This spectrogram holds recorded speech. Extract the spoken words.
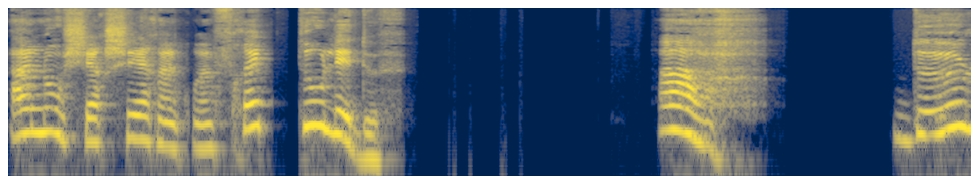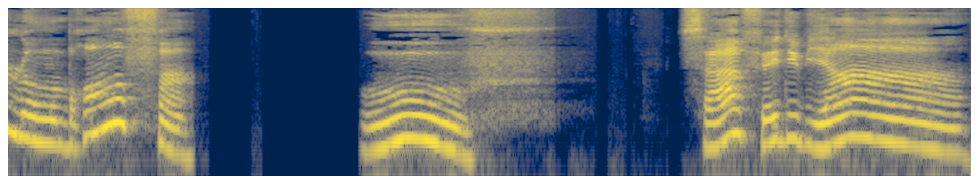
allons chercher un coin frais tous les deux. Ah De l'ombre enfin Ouf Ça fait du bien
